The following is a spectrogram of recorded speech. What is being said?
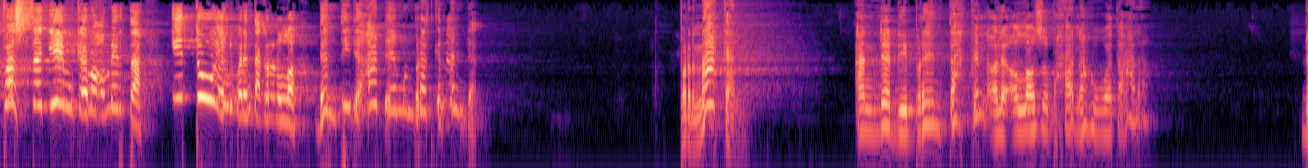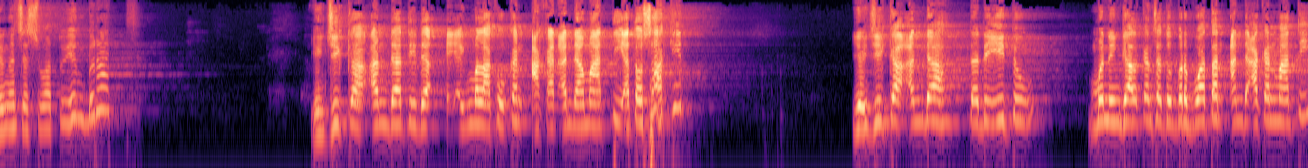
fastagim kama umirta. Itu yang diperintahkan Allah dan tidak ada yang memberatkan Anda. Pernahkan Anda diperintahkan oleh Allah Subhanahu wa taala dengan sesuatu yang berat? Yang jika Anda tidak melakukan akan Anda mati atau sakit. Yang jika Anda tadi itu meninggalkan satu perbuatan Anda akan mati.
